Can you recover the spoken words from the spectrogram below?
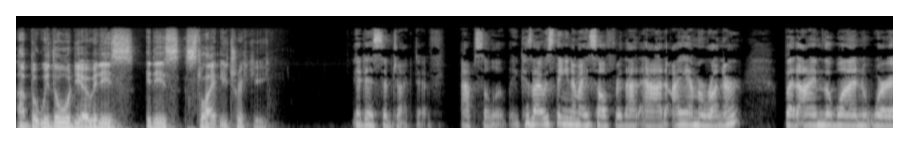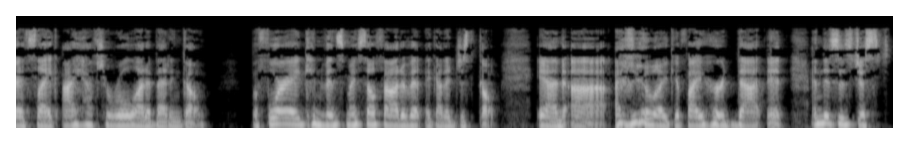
Uh, but with audio, it is it is slightly tricky. It is subjective. Absolutely. Because I was thinking to myself for that ad, I am a runner, but I'm the one where it's like I have to roll out of bed and go. Before I convince myself out of it, I got to just go. And uh, I feel like if I heard that, it, and this is just,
